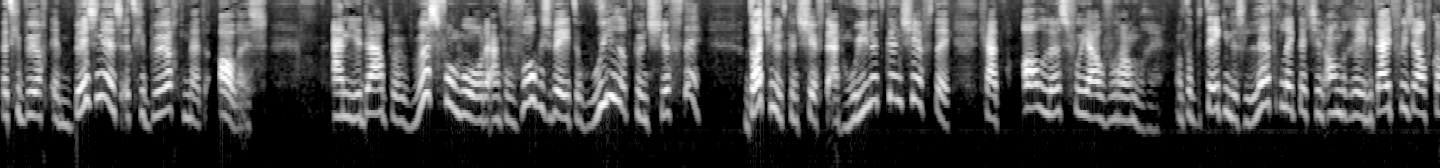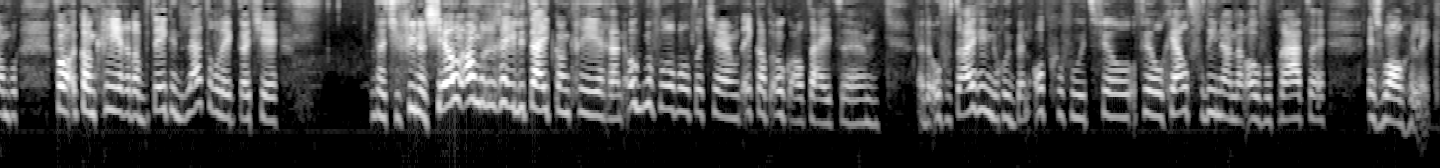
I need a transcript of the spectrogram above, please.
Het gebeurt in business. Het gebeurt met alles. En je daar bewust van worden. En vervolgens weten hoe je dat kunt shiften dat je het kunt shiften en hoe je het kunt shiften, gaat alles voor jou veranderen. Want dat betekent dus letterlijk dat je een andere realiteit voor jezelf kan, kan creëren. Dat betekent letterlijk dat je, dat je financieel een andere realiteit kan creëren. En ook bijvoorbeeld dat je, want ik had ook altijd ehm, de overtuiging, hoe ik ben opgevoed, veel, veel geld verdienen en daarover praten is walgelijk.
